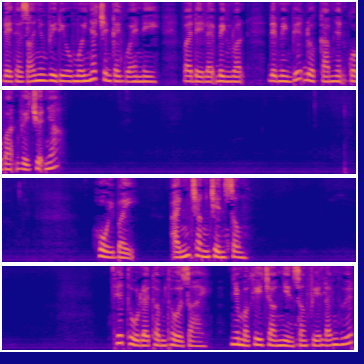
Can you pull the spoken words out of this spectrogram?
để theo dõi những video mới nhất trên kênh của annie và để lại bình luận để mình biết được cảm nhận của bạn về chuyện nhé. Hồi bảy, ánh trăng trên sông thiết thủ lại thầm thở dài nhưng mà khi chàng nhìn sang phía lãnh huyết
